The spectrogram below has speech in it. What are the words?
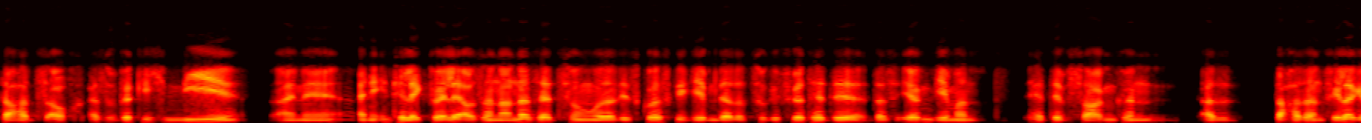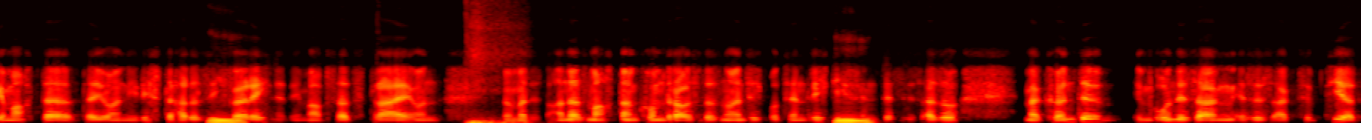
da hat es auch also wirklich nie eine, eine intellektuelle Auseinandersetzung oder Diskurs gegeben, der dazu geführt hätte, dass irgendjemand hätte sagen können, also da hat er einen Fehler gemacht, der, der Ioannidis, da hat er sich mhm. verrechnet im Absatz 3 und wenn man das anders macht, dann kommt raus, dass 90 Prozent richtig mhm. sind. Das ist also, man könnte im Grunde sagen, es ist akzeptiert.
